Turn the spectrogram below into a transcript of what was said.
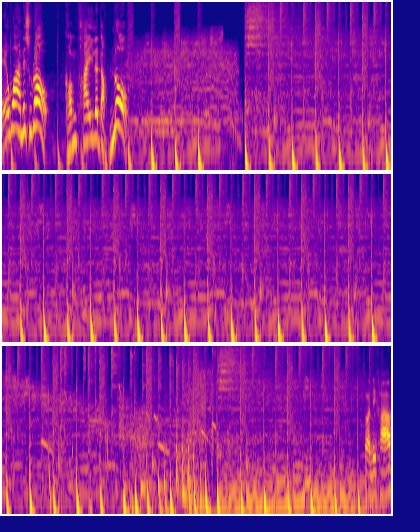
d e v a Natural คอมไทยระดับโลก สวัสดีครับ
